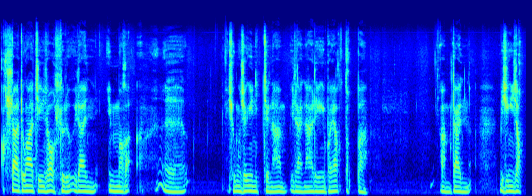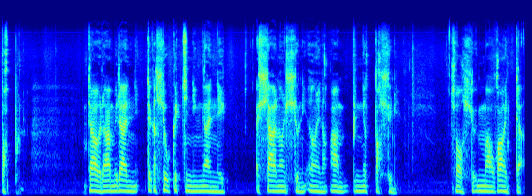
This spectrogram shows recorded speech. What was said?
арлаатунгаатиги соорлулу илаанни иммаqa э сумусагинитсанаам илаанаалиги паяртарпаа аам таан мисигисарпарпут таулаам илаанни такерлууккатсиннингаанник аллаанериллуни эрина аам пингертарлүни соорлу иммаоqaritта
